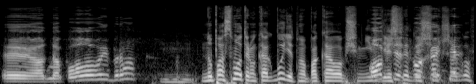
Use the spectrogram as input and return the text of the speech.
э, однополовый брак. Ну, посмотрим, как будет. Мы пока, в общем, не видели общество следующих хотя... шагов.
